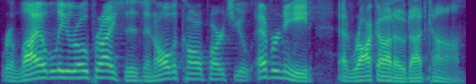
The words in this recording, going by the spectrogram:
reliably low prices, and all the car parts you'll ever need at RockAuto.com.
